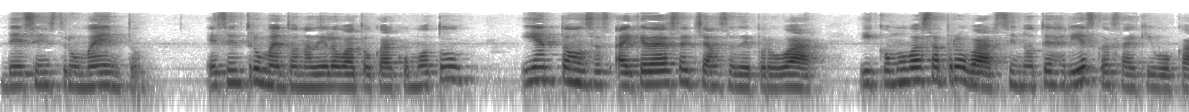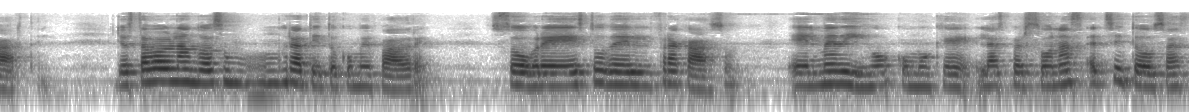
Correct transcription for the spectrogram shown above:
de ese instrumento. Ese instrumento nadie lo va a tocar como tú. Y entonces hay que darse el chance de probar. ¿Y cómo vas a probar si no te arriesgas a equivocarte? Yo estaba hablando hace un, ratito con mi padre sobre esto del fracaso. Él me dijo como que las personas exitosas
